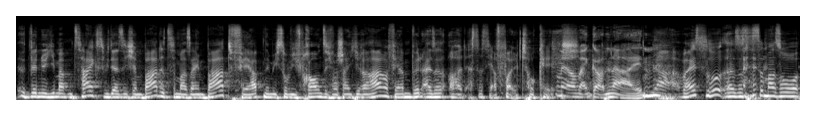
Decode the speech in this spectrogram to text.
wenn du jemandem zeigst, wie der sich im Badezimmer seinen Bart färbt, nämlich so wie Frauen sich wahrscheinlich ihre Haare färben würden, also, oh, das ist ja voll tuckig. Oh mein Gott, nein. Ja, weißt du, also es ist immer so.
